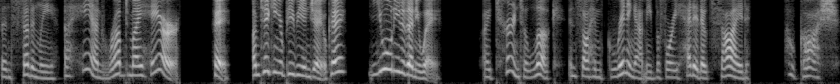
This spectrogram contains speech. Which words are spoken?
Then suddenly, a hand rubbed my hair. Hey, I'm taking your PB&J, okay? You won't eat it anyway. I turned to look and saw him grinning at me before he headed outside. Oh gosh,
